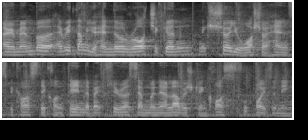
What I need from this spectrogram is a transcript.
I remember every time you handle raw chicken, make sure you wash your hands because they contain the bacteria salmonella which can cause food poisoning.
